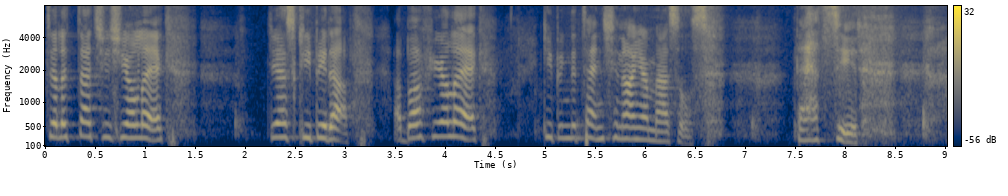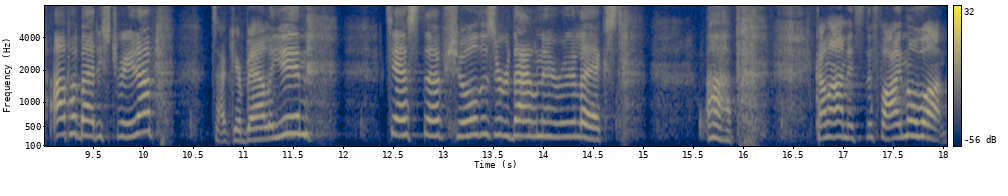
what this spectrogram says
till it touches your leg. Just keep it up above your leg, keeping the tension on your muscles. That's it. Upper body straight up, tuck your belly in, chest up, shoulders are down and relaxed. Up. Come on, it's the final one.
